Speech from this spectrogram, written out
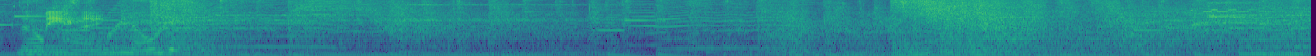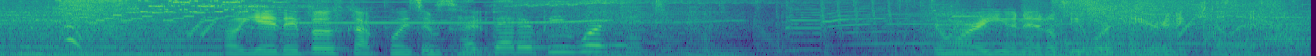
It's No amazing. pain, no gain. Oh yeah, they both got poison This proof. had better be worth it. Don't worry, Yunie, it'll be worth it. You're gonna kill it.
